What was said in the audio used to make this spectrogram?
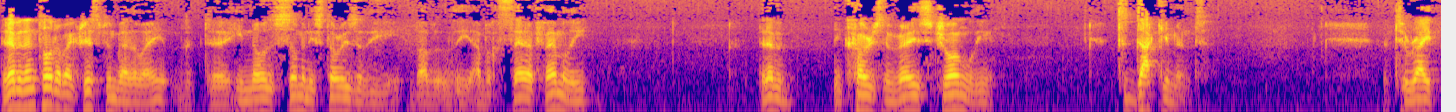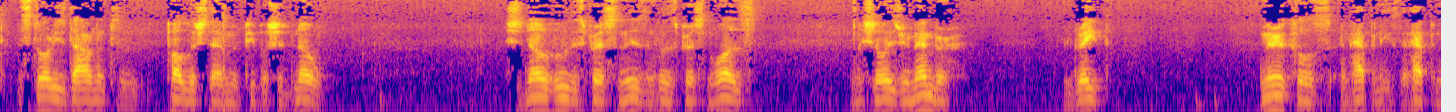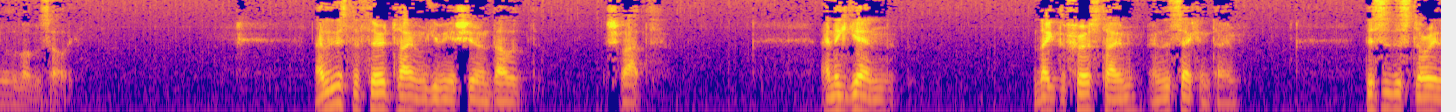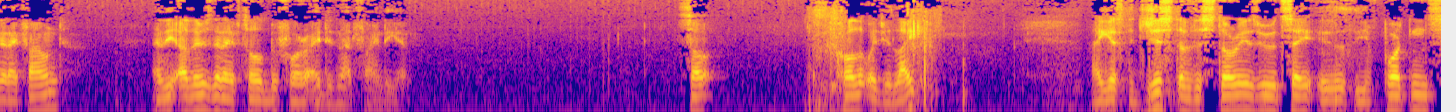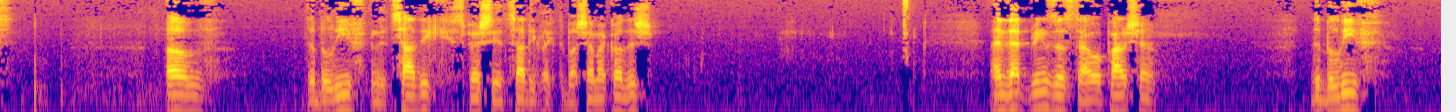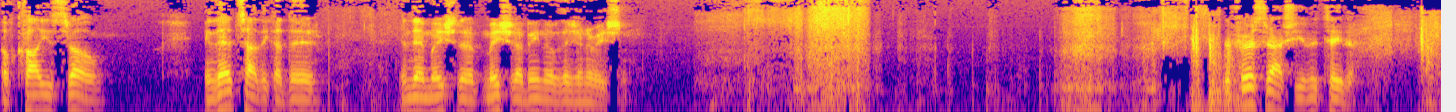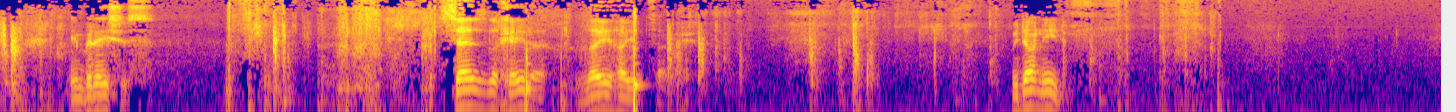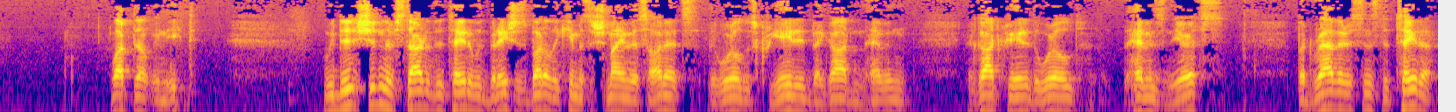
The Rebbe then told Rabbi Crispin, by the way, that uh, he knows so many stories of the of the Abu Chatzera family. The Rebbe encouraged him very strongly to document, to write the stories down and to publish them, and people should know. Should know who this person is and who this person was. We should always remember the great miracles and happenings that happened with the Baba Sali. I believe is the third time I'm giving a shir on Dalit Shvat. And again, like the first time and the second time. This is the story that I found, and the others that I've told before I did not find again. So, call it what you like. I guess the gist of the story, as we would say, is the importance of the belief in the tzaddik, especially a tzaddik like the Baal Shem HaKadosh, And that brings us to our parsha, the belief of Klal Yisrael in that tzaddik hader, in their Moshe, Moshe Rabbeinu of their generation. The first Rashi in the Torah, in Bereshis, says the Lei Hayatzak. We don't need. What don't we need? We did, shouldn't have started the Torah with Bereshis Bara Vesaretz. The world was created by God in heaven. God created the world, the heavens and the earths. But rather, since the Torah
